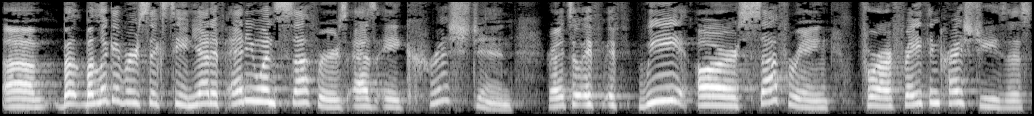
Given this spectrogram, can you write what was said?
Um, but, but look at verse 16. Yet if anyone suffers as a Christian, right? So if, if we are suffering for our faith in Christ Jesus,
